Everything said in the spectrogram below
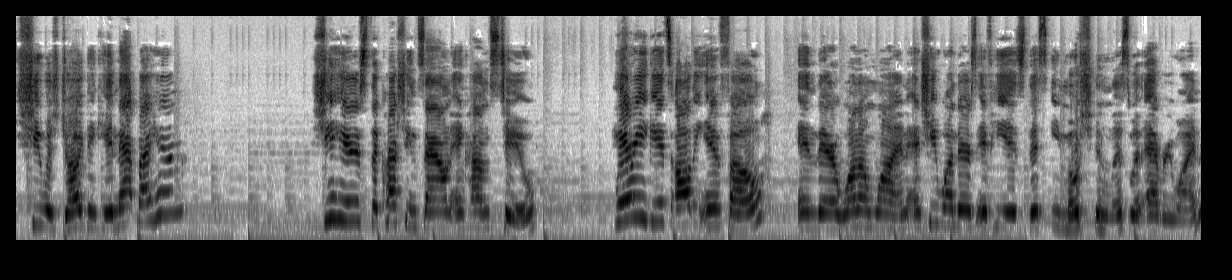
she was drugged and kidnapped by him. She hears the crushing sound and comes to. Harry gets all the info in their one on one, and she wonders if he is this emotionless with everyone.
